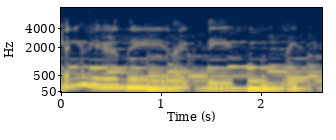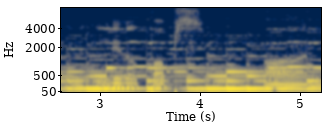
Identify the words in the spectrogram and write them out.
can you hear the like the like little pops on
